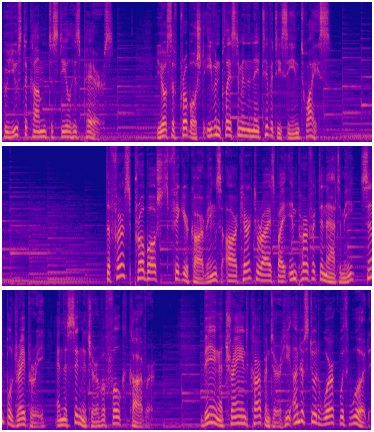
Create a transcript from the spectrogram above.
who used to come to steal his pears. Josef Probošt even placed him in the nativity scene twice. The first Probošt's figure carvings are characterized by imperfect anatomy, simple drapery, and the signature of a folk carver. Being a trained carpenter, he understood work with wood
